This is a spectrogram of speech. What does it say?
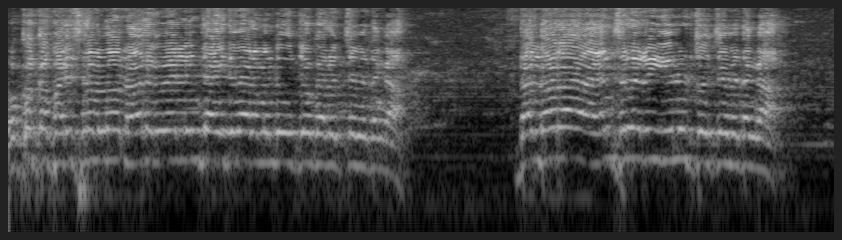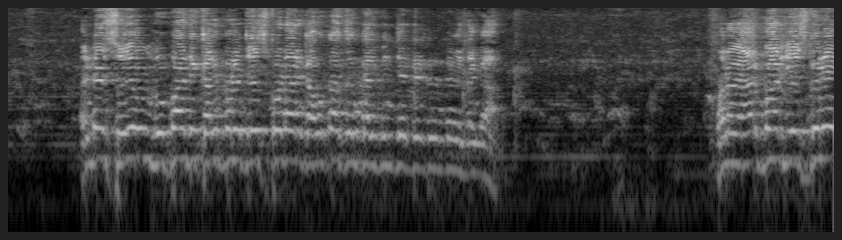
ఒక్కొక్క పరిశ్రమలో నాలుగు వేల నుంచి ఐదు వేల మంది ఉద్యోగాలు వచ్చే విధంగా. దాని ద్వారా యాన్సలరీ యూనిట్స్ వచ్చే విధంగా. అంటే స్వయం ఉపాధి కల్పన చేసుకోవడానికి అవకాశం కల్పించేటటువంటి విధంగా మనం ఏర్పాటు చేసుకుని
